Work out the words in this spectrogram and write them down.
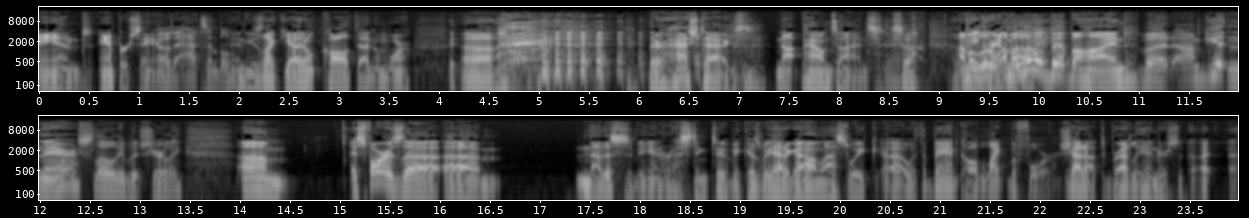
and ampersand? oh the at symbol And he's like, yeah, they don't call it that no more. Uh, they're hashtags, not pound signs. So I'm a Okay, little, I'm a little bit behind, but I'm getting there slowly but surely. Um, as far as uh, um, now this is be interesting too because we had a guy on last week uh, with a band called Like Before. Shout out to Bradley Henderson. Uh, uh,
